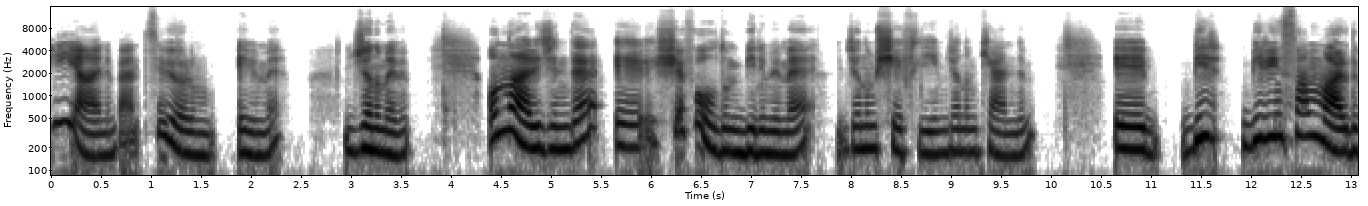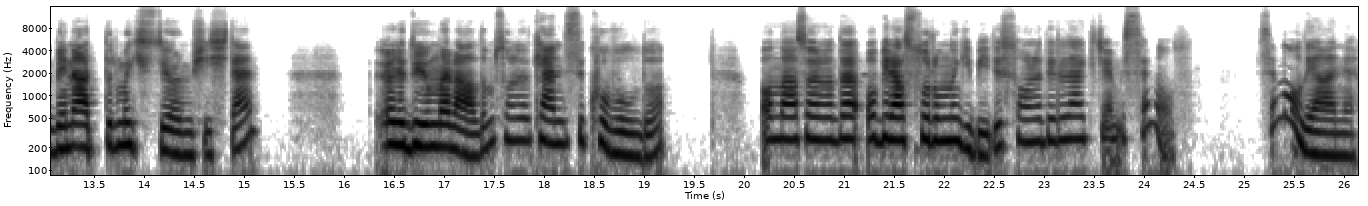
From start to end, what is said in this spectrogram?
İyi yani ben seviyorum evimi. Canım evim. Onun haricinde e, şef oldum birimime. Canım şefliğim, canım kendim. E, bir bir insan vardı beni attırmak istiyormuş işten. Öyle duyumlar aldım. Sonra kendisi kovuldu. Ondan sonra da o biraz sorumlu gibiydi. Sonra dediler ki Cemre sen ol. Sen ol yani.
